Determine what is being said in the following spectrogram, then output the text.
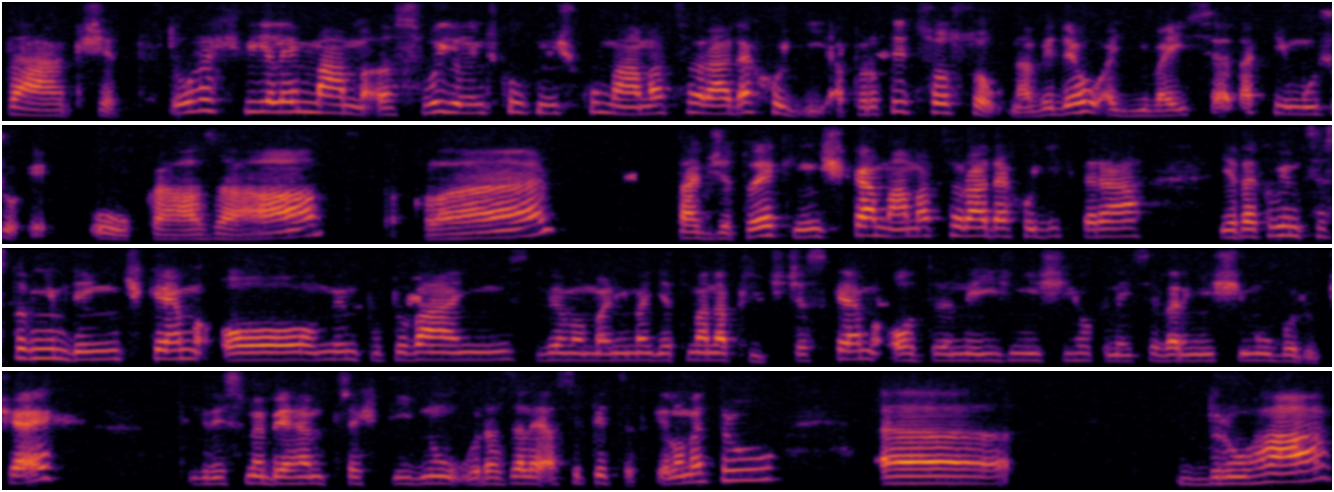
Takže v tuhle chvíli mám eh, svoji lidskou knižku Máma, co ráda chodí. A pro ty, co jsou na videu a dívají se, tak ji můžu i ukázat. Takhle. Takže to je knížka Máma, co ráda chodí, která je takovým cestovním deníčkem o mém putování s dvěma malýma dětma napříč Českem od nejjižnějšího k nejsevernějšímu bodu Čech, kdy jsme během třech týdnů urazili asi 500 kilometrů. Uh, druhá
